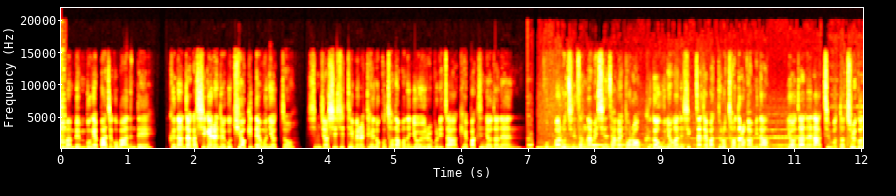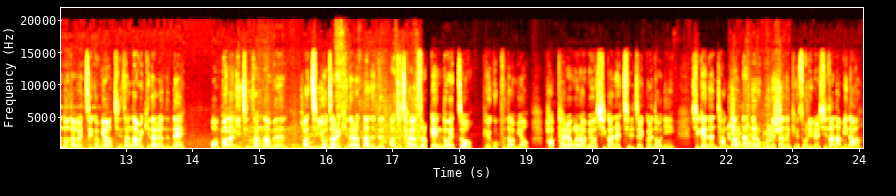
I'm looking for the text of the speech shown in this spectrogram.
그만 멘붕에 빠지고 마는데 그 남자가 시계를 들고 튀었기 때문이었죠. 심지어 CCTV를 대놓고 쳐다보는 여유를 부리자 개빡친 여자는 곧바로 진상남의 신상을 털어 그가 운영하는 식자재 마트로 쳐들어갑니다. 여자는 아침부터 출근 도장을 찍으며 진상남을 기다렸는데 뻔뻔한 이 진상남은 마치 여자를 기다렸다는 듯 아주 자연스럽게 행동했죠. 배고프다며 밥 타령을 하며 시간을 질질 끌더니 시계는 잠깐 딴 잠깐 데로. 보냈다는 개소리를 시전합니다.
